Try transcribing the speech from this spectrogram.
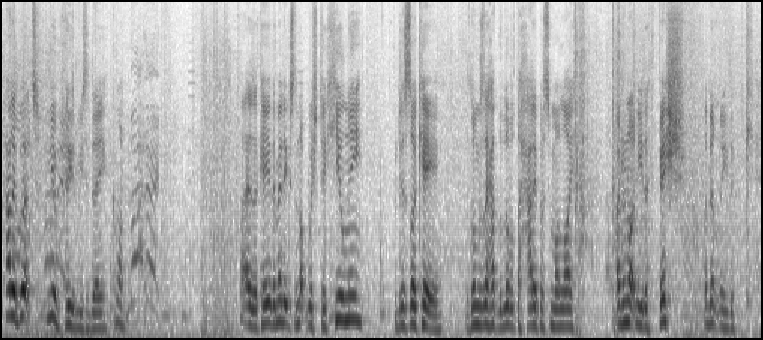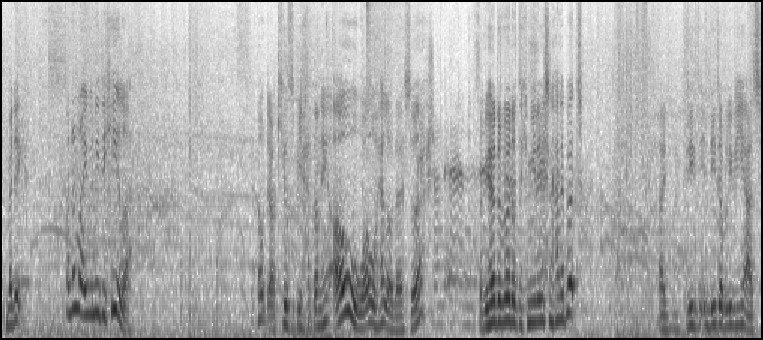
Halibut, you please me today. Come on. That is okay. The medics do not wish to heal me, but it's okay. As long as I have the love of the halibut in my life, I do not need a fish. I don't need a medic. I do not even need a healer. Oh, there are kills to be had down here. Oh, oh, hello there, sir. Have you heard a word of the humiliation halibut? I indeed I believe he has.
